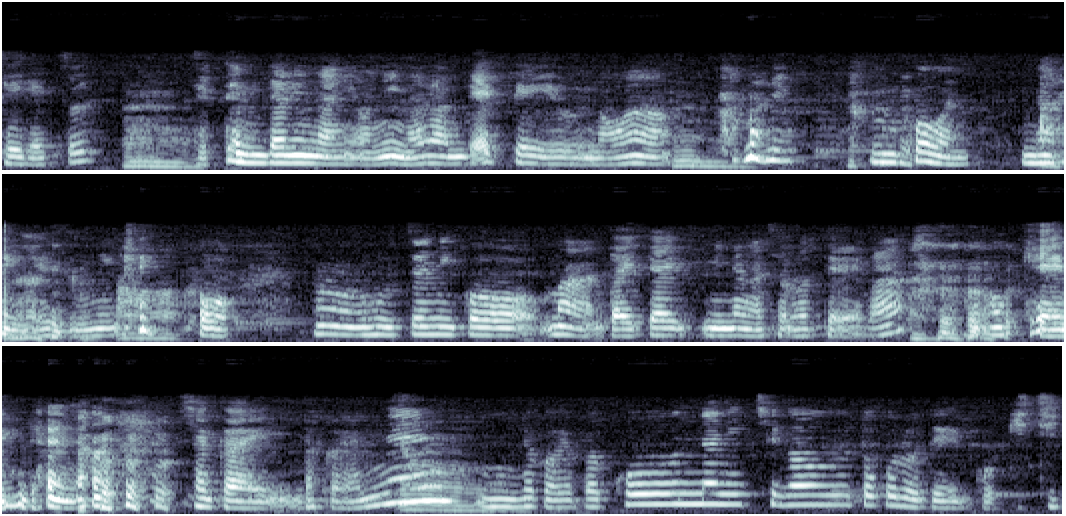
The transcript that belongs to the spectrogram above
整列うん。絶対乱れないように並んでっていうのは、うん。あまり 向こうはないですね。あ結構、うん、普通にこうまあ大体みんなが揃ってれば OK みたいな社会だからね、ううんん、だからやっぱこんなに違うところでこうきちっ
